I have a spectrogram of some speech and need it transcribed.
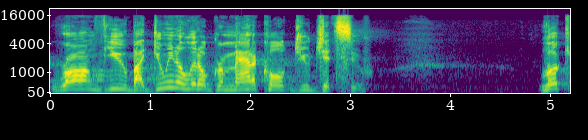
wrong view by doing a little grammatical jujitsu. Look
